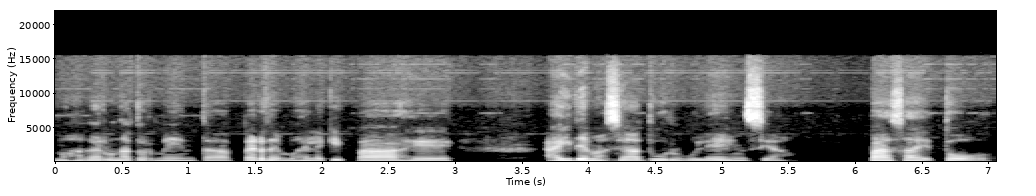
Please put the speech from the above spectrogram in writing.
nos agarra una tormenta, perdemos el equipaje, hay demasiada turbulencia, pasa de todo.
